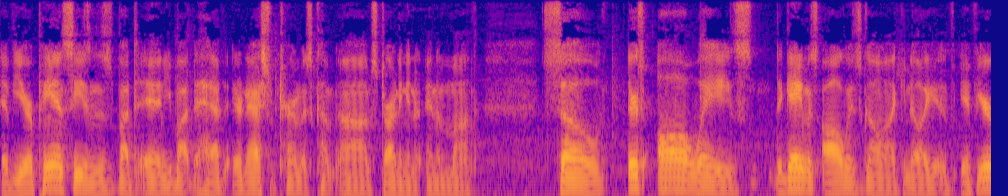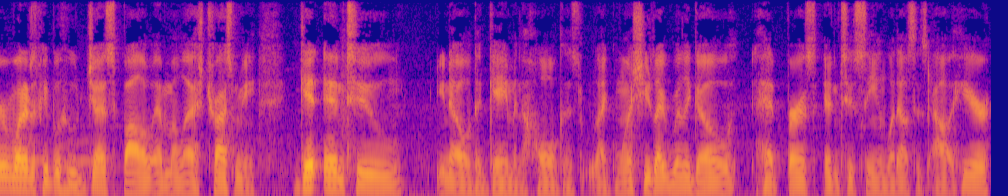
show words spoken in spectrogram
if European season is about to end, you're about to have international tournaments come um, starting in a, in a month. So there's always the game is always going. Like you know, like if, if you're one of those people who just follow MLS, trust me, get into you know the game in the whole because like once you like really go head first into seeing what else is out here,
